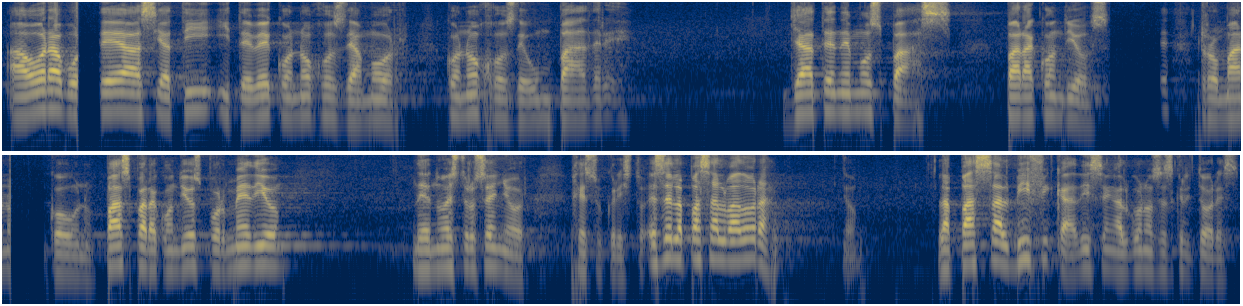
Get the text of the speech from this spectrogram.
ahora voltea hacia ti y te ve con ojos de amor, con ojos de un padre. Ya tenemos paz para con Dios. Romanos 5.1. Paz para con Dios por medio de nuestro Señor Jesucristo. Esa es la paz salvadora. La paz salvífica, dicen algunos escritores.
